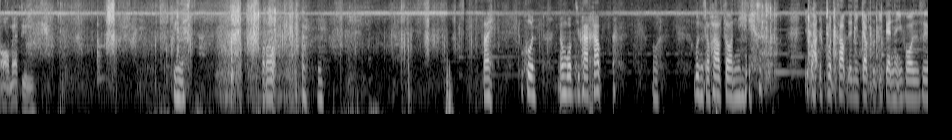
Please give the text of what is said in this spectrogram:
อ๋อแม่ตินเป็นไงอ๋ออืม ไป ทุกคนน้องบอมจิพาครับเบิ่งสภาพตอนนี้อีบาทุกคนครับเดี๋ยวนี้จับรถอีแตนให้อีพอซื้อ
